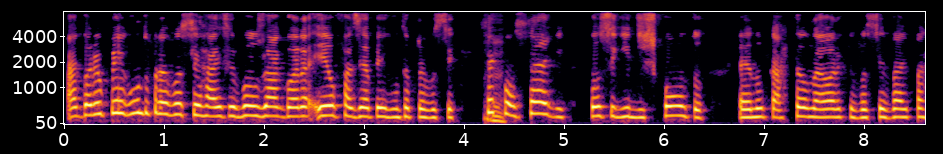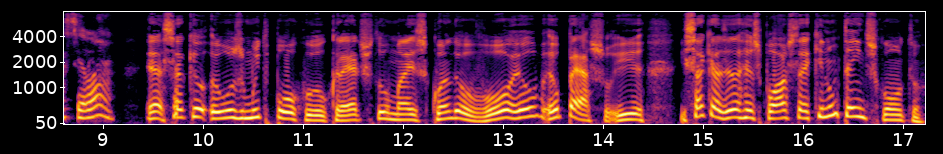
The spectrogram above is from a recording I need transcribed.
Agora eu pergunto para você, Raíssa, vou usar agora eu fazer a pergunta para você. Você hum. consegue conseguir desconto é, no cartão na hora que você vai parcelar? É, sabe que eu, eu, uso muito pouco o crédito, mas quando eu vou, eu, eu peço. E, e sabe que às vezes a resposta é que não tem desconto.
